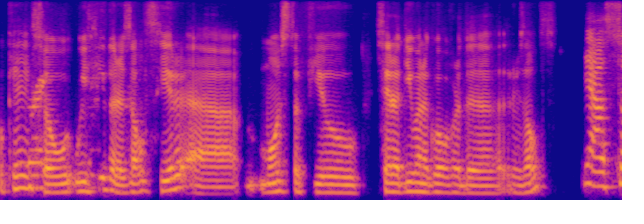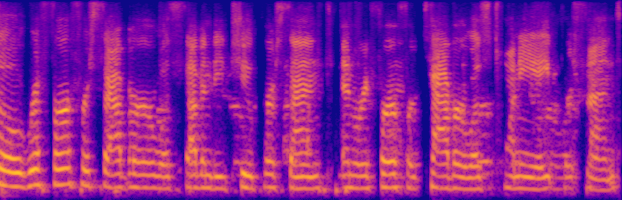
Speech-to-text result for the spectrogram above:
Okay, Great. so we see the results here. Uh, most of you, Sarah, do you want to go over the results? Yeah, so refer for SAVR was seventy-two percent and refer for TAVR was twenty-eight percent.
